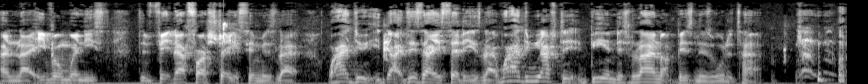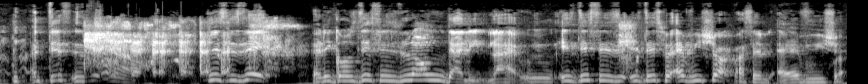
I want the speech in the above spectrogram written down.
And like even when he's the bit that frustrates him is like, why do like this is how he said it? He's like, why do we have to be in this lineup business all the time? Like, this is it now. this is it. And he goes, this is long, daddy. Like, is this is is this for every shop? I said, every shop.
